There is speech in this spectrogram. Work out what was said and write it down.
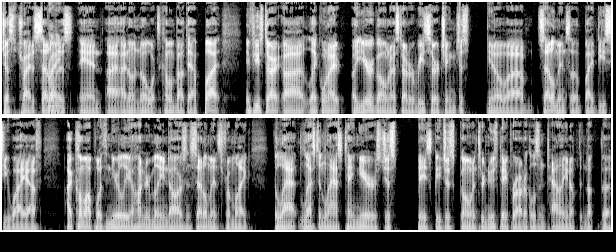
just to try to settle Right. this, and I, I don't know what's come about that. But if you start uh, like when I a year ago when I started researching just you know uh, settlements of, by DCYF, I come up with nearly a 100 million dollars in settlements from like the la- less than last 10 years, just basically just going through newspaper articles and tallying up the the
